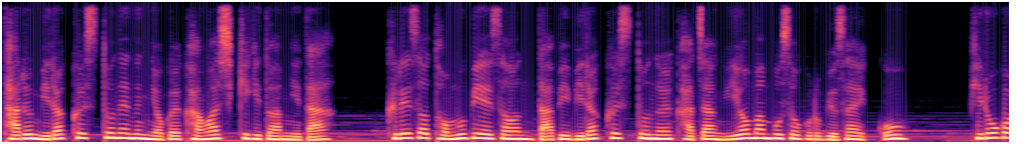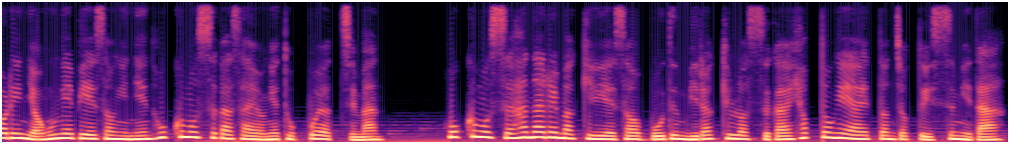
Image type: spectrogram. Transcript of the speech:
다른 미라클 스톤의 능력을 강화시키기도 합니다. 그래서 더무비에선 나비 미라클 스톤을 가장 위험한 보석으로 묘사했고 비록 어린 영웅의 비의 성인인 호크모스가 사용해 돋보였지만 호크모스 하나를 막기 위해서 모든 미라큘러스가 협동해야 했던 적도 있습니다.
